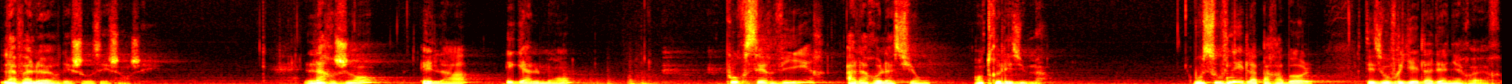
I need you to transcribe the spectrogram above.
la valeur des choses échangées. L'argent est là également pour servir à la relation entre les humains. Vous vous souvenez de la parabole des ouvriers de la dernière heure?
